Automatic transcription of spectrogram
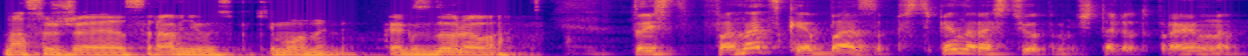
нас уже сравнивают с покемонами. Как здорово. То есть фанатская база постепенно растет у мечталета, правильно?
